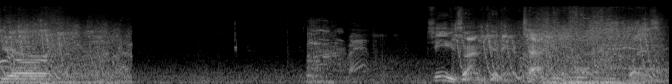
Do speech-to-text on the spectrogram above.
Cure. Jeez, I'm getting attacked from all over the place.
